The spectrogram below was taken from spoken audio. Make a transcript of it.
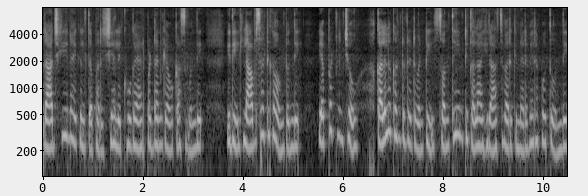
రాజకీయ నాయకులతో పరిచయాలు ఎక్కువగా ఏర్పడడానికి అవకాశం ఉంది. ఇది లాభసాటిగా ఉంటుంది. ఎప్పటి నుంచో కలలు కంటున్నటువంటి సొంత ఇంటి కళ ఈ రాశి వారికి నెరవేరబోతూ ఉంది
